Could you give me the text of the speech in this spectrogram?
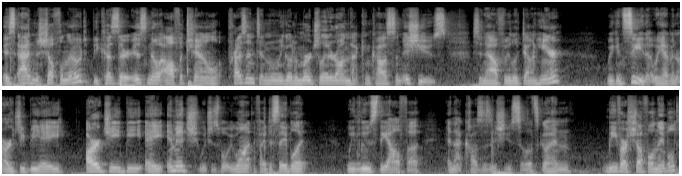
is add a shuffle node because there is no alpha channel present, and when we go to merge later on, that can cause some issues. So now if we look down here, we can see that we have an RGBA, RGBA image, which is what we want. If I disable it, we lose the alpha and that causes issues. So let's go ahead and leave our shuffle enabled.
